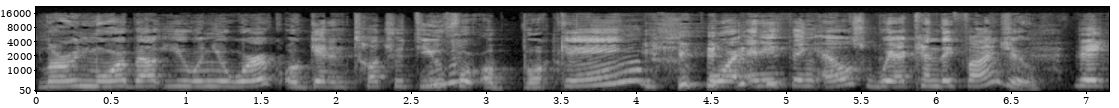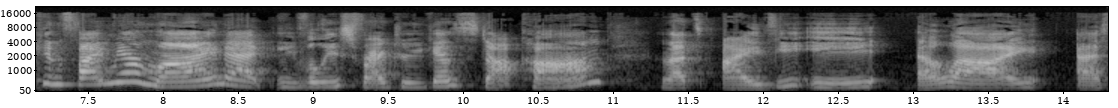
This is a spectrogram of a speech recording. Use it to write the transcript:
learn more about you and your work or get in touch with you for a booking or anything else, where can they find you? They can find me online at ivelisse.rodriguez.com. That's I V E L I S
